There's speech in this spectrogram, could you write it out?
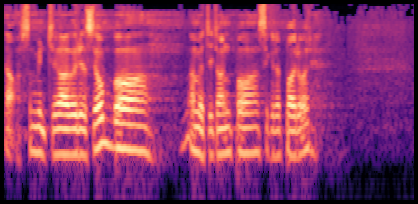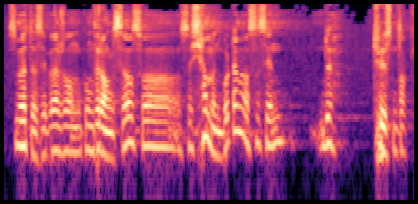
ja, så begynte vi vår jobb, og jeg møtte ikke han på sikkert et par år. Så møttes vi på en sånn konferanse, og så, så kommer han bort til meg og så sier han, du, tusen takk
